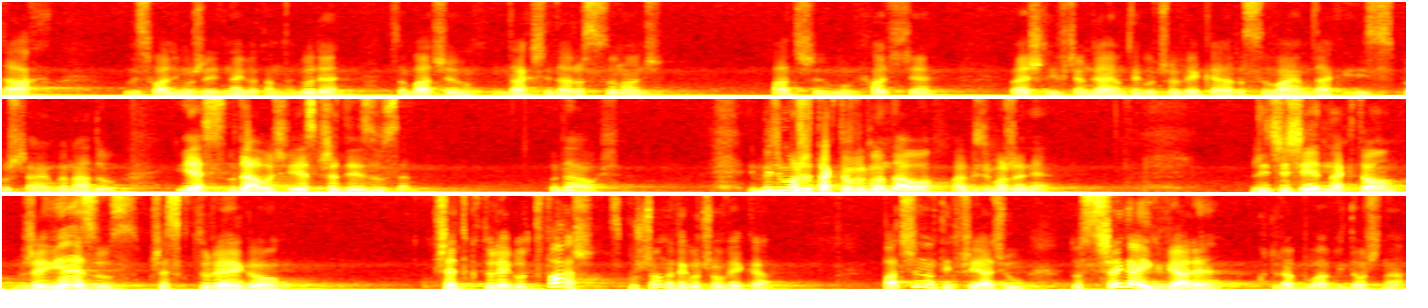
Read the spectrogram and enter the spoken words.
dach. Wysłali może jednego tam na górę, zobaczył, dach się da rozsunąć. Patrzył, mówi, chodźcie. Weszli, wciągają tego człowieka, rozsuwają dach i spuszczają go na dół. Jest, udało się, jest przed Jezusem. Udało się. I być może tak to wyglądało, a być może nie. Liczy się jednak to, że Jezus, przez którego przed którego twarz spuszczone tego człowieka, patrzy na tych przyjaciół, dostrzega ich wiarę, która była widoczna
